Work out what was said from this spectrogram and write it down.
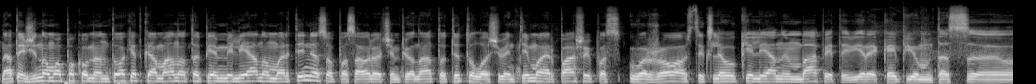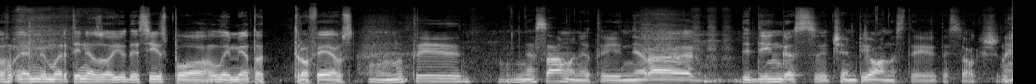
na tai žinoma, pakomentuokit, ką manot apie Miliano Martinėso pasaulio čempionato titulo šventimą ir pašaipas varžovams, tiksliau Kilianui Mbapiai. Tai vyrai, kaip jums tas uh, Emi Martinėzo judesys po laimėto trofėjaus? Nu tai nesąmonė, tai nėra didingas čempionas, tai tiesiog, žinai.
